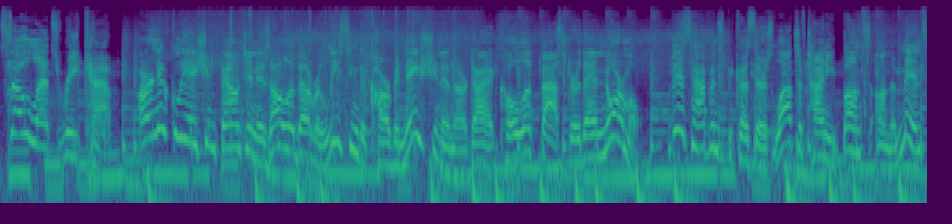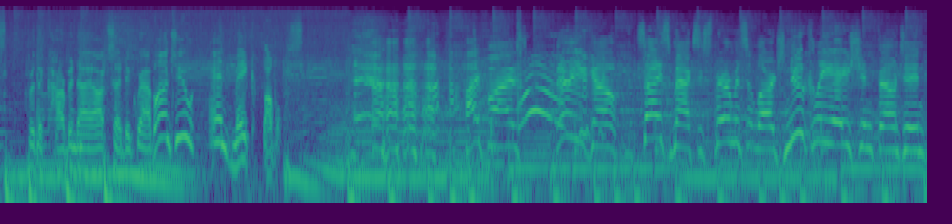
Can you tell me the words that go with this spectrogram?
So let's recap. Our nucleation fountain is all about releasing the carbonation in our Diet Cola faster than normal. This happens because there's lots of tiny bumps on the mints for the carbon dioxide to grab onto and make bubbles. High fives. There you go. Science Max experiments at large nucleation fountain.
